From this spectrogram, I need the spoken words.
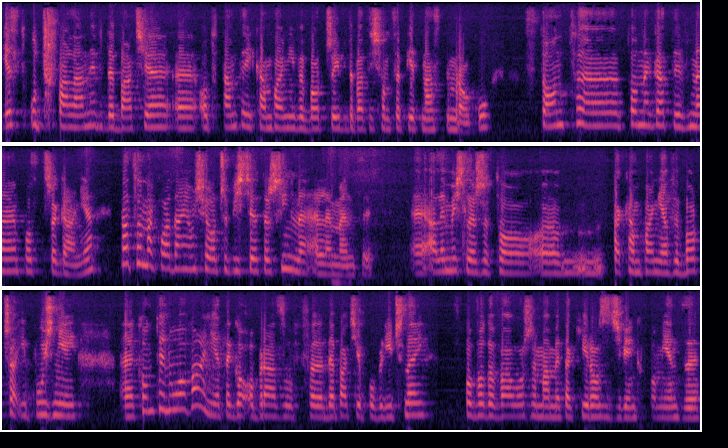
jest utrwalany w debacie od tamtej kampanii wyborczej w 2015 roku. Stąd to negatywne postrzeganie, na co nakładają się oczywiście też inne elementy. Ale myślę, że to ta kampania wyborcza i później kontynuowanie tego obrazu w debacie publicznej spowodowało, że mamy taki rozdźwięk pomiędzy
